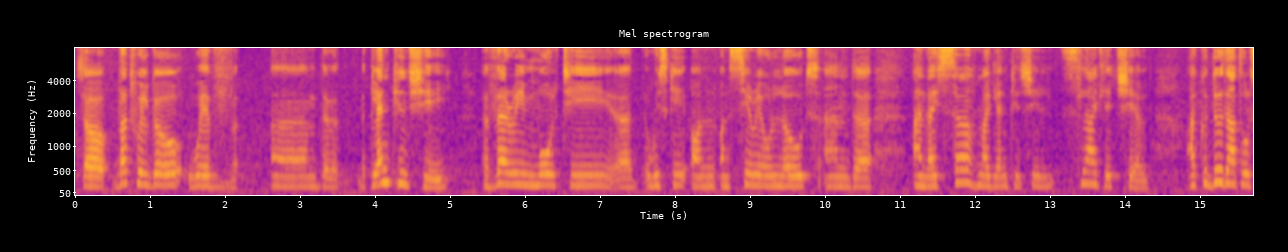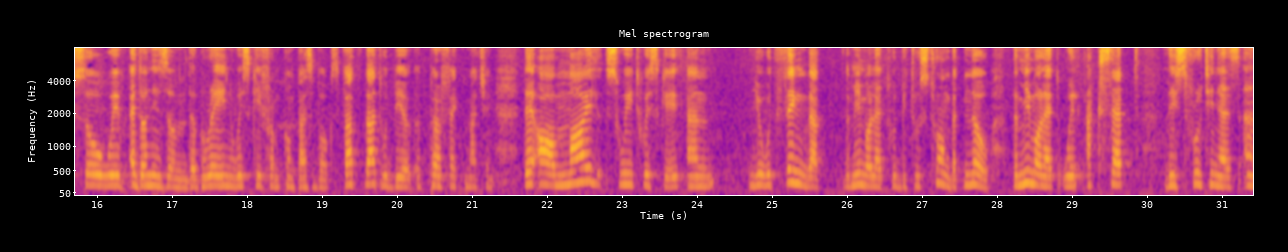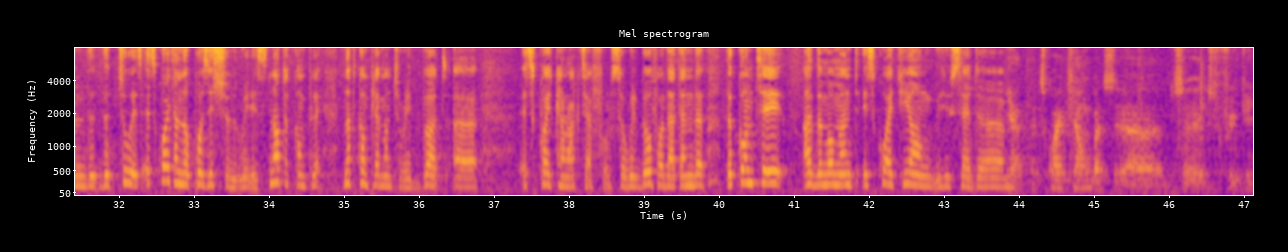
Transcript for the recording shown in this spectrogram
So that will go with um, the, the Glenkinchie, a very malty uh, whiskey on, on cereal notes, and, uh, and I serve my Glenkinchie slightly chilled. I could do that also with hedonism, the grain whiskey from Compass Box. That, that would be a, a perfect matching. They are mild, sweet whiskey, and you would think that the Mimolette would be too strong, but no, the Mimolette will accept this fruitiness and the, the two is it's quite an opposition really it's not a comple- not complementary but uh, it's quite characterful. So we'll go for that. And the, the Comté at the moment is quite young you said um, yeah it's quite young but uh, it's, uh, it's fruity.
